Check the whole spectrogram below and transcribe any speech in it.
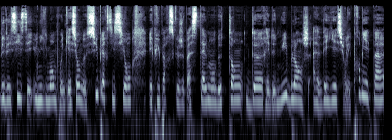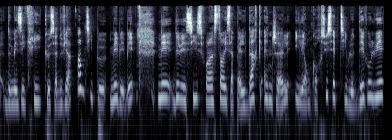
BB6, c'est uniquement pour une question de superstition et puis parce que je passe tellement de temps, d'heures et de nuits blanches à veiller sur les premiers pas de mes écrits que ça devient un petit peu mes bébés. Mais BB6, pour l'instant, il s'appelle Dark Angel. Il est encore susceptible d'évoluer.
